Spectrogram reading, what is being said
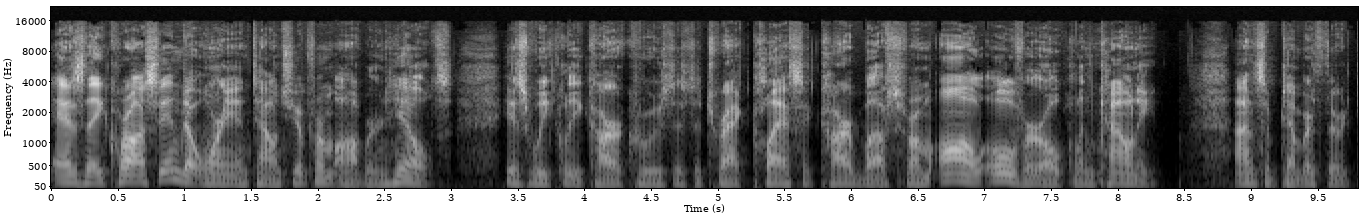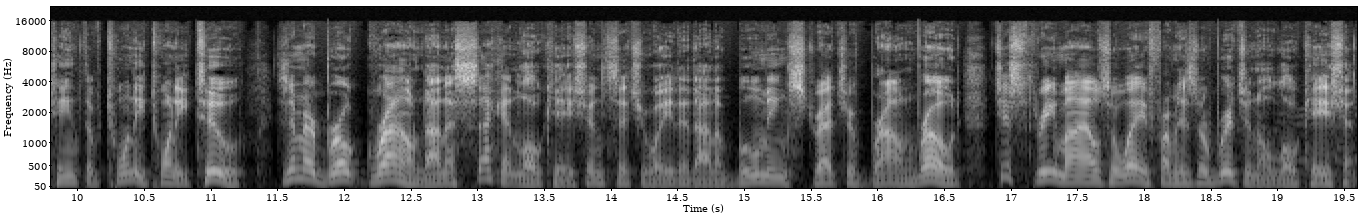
as they cross into Orion Township from Auburn Hills. His weekly car cruises attract classic car buffs from all over Oakland County. On September 13th of 2022, Zimmer broke ground on a second location situated on a booming stretch of Brown Road just 3 miles away from his original location.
